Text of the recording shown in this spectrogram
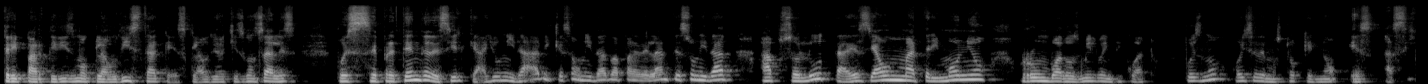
tripartidismo claudista, que es Claudio X González, pues se pretende decir que hay unidad y que esa unidad va para adelante, es unidad absoluta, es ya un matrimonio rumbo a 2024. Pues no, hoy se demostró que no es así.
